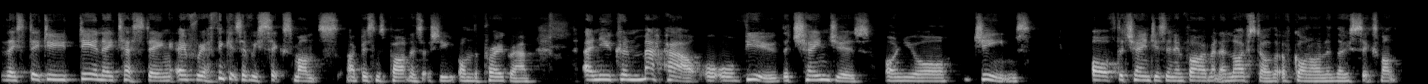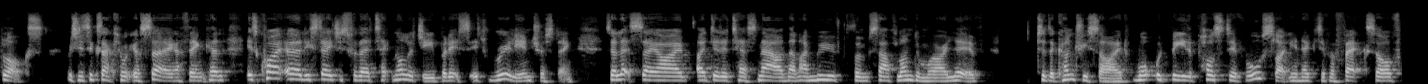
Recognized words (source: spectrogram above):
they, they do DNA testing every, I think it's every six months. My business partner is actually on the program and you can map out or, or view the changes on your genes of the changes in environment and lifestyle that have gone on in those six month blocks, which is exactly what you're saying, I think. And it's quite early stages for their technology, but it's it's really interesting. So let's say I, I did a test now and then I moved from South London where I live to the countryside. What would be the positive or slightly negative effects of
